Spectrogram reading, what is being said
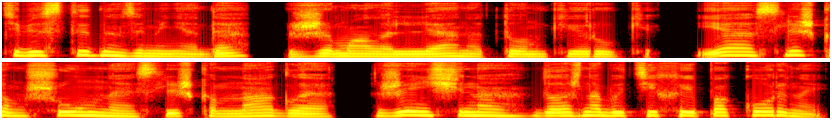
Тебе стыдно за меня, да?» — сжимала Ляна тонкие руки. «Я слишком шумная, слишком наглая. Женщина должна быть тихой и покорной».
